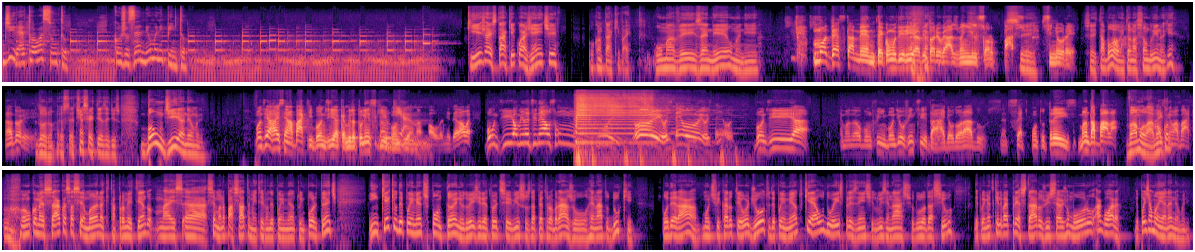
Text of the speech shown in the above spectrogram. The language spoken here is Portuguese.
Direto ao assunto, com José Neumann e Pinto. Que já está aqui com a gente. Vou cantar aqui, vai. Uma vez é Neumann. Modestamente, como diria Vittorio Gasman, il sorpasso, Sei. signore. Sei, tá boa a entonação do hino aqui? Adorei. Adoro, eu, eu tinha certeza disso. Bom dia, Neumann. Bom dia, Raíssen Abac. Bom dia, Camila Tulinski. Bom Bom, dia. dia. Ana Paula Niederauer. Bom dia, Almirante Nelson. Oi, oi, hoje tem oi, hoje tem oi. Bom dia, Emanuel Bonfim. Bom dia, ouvinte da Rádio Eldorado 107.3. Manda bala. Vamos lá, vamos, com- vamos começar com essa semana que está prometendo, mas a semana passada também teve um depoimento importante. Em que que o depoimento espontâneo do ex-diretor de serviços da Petrobras, o Renato Duque, poderá modificar o teor de outro depoimento, que é o do ex-presidente Luiz Inácio Lula da Silva, depoimento que ele vai prestar ao juiz Sérgio Moro agora, depois de amanhã, né, Neumann?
